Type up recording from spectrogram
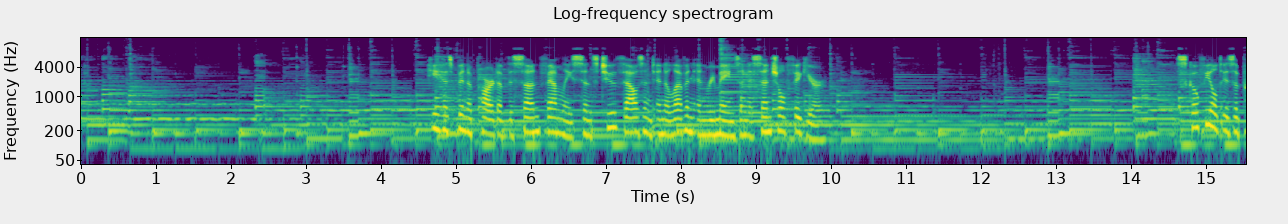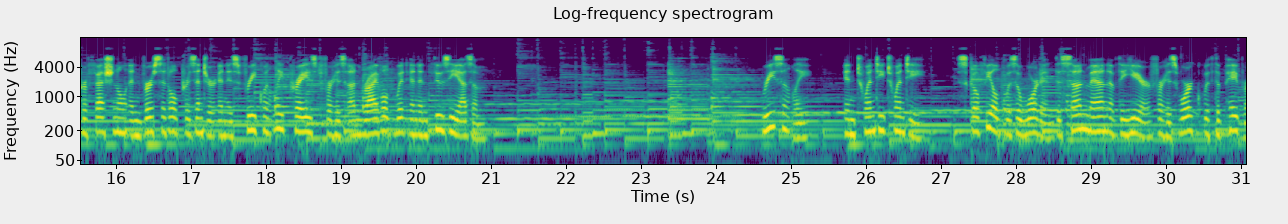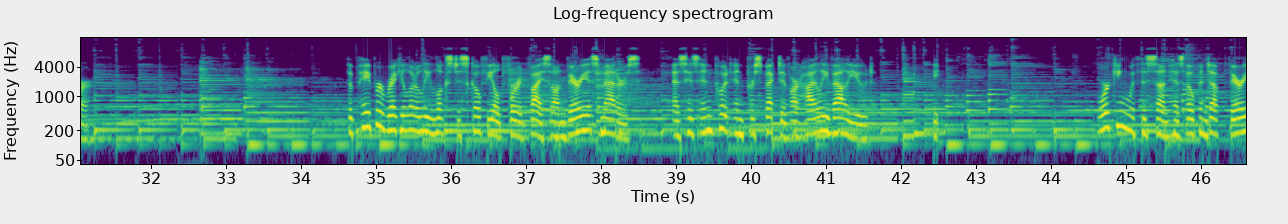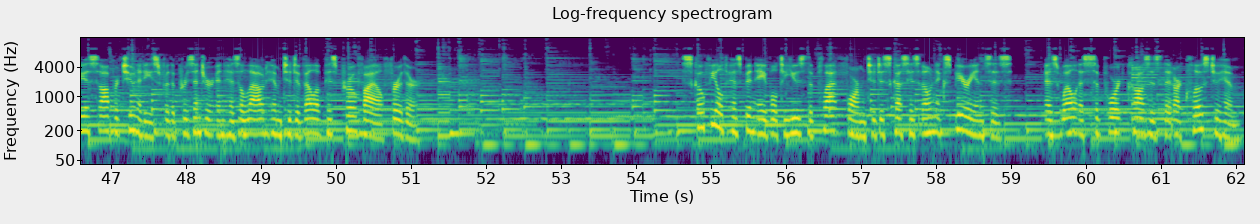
He has been a part of the Sun family since 2011 and remains an essential figure. Schofield is a professional and versatile presenter and is frequently praised for his unrivaled wit and enthusiasm. Recently, in 2020, Schofield was awarded the Sun Man of the Year for his work with the paper. The paper regularly looks to Schofield for advice on various matters, as his input and perspective are highly valued. Working with the Sun has opened up various opportunities for the presenter and has allowed him to develop his profile further. Schofield has been able to use the platform to discuss his own experiences, as well as support causes that are close to him.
